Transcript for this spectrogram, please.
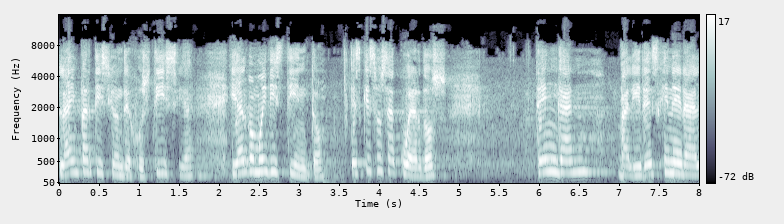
la impartición de justicia y algo muy distinto es que esos acuerdos tengan validez general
